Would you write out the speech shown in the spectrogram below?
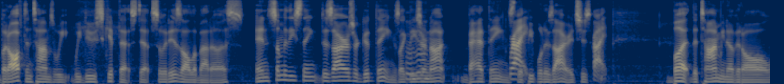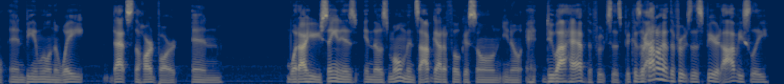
but oftentimes we we do skip that step. So it is all about us. And some of these things, desires are good things. Like these are not bad things that Mm-hmm. People desire. It's just Right. but the timing of it all and being willing to wait that's the hard part and what i hear you saying is in those moments i've got to focus on you know do i have the fruits of this because if i don't have the fruits of the spirit obviously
